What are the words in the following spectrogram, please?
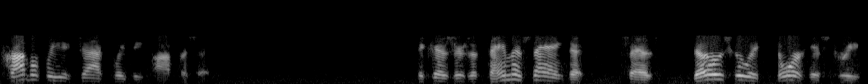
Probably exactly the opposite. Because there's a famous saying that says, those who ignore history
